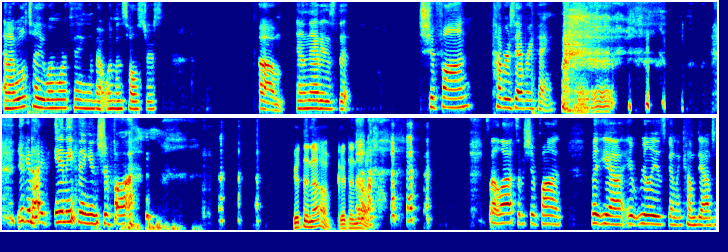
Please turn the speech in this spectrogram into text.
And I will tell you one more thing about women's holsters, um, and that is that chiffon covers everything. you can hide anything in chiffon. Good to know. Good to know. so lots of chiffon. But yeah, it really is going to come down to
